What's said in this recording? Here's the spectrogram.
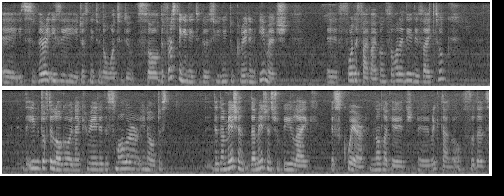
Uh, it's very easy, you just need to know what to do. So the first thing you need to do is you need to create an image uh, for the favicon. So what I did is I took the image of the logo and I created a smaller, you know, just the dimension dimensions should be like a square, not like a, a rectangle, so that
